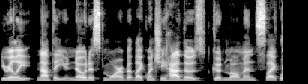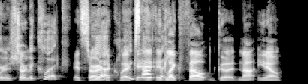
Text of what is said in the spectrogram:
you really not that you noticed more, but like when she had those good moments, like where And it she started would- to click. it started Yeah, to click. It- It, it like felt good. Not you know,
